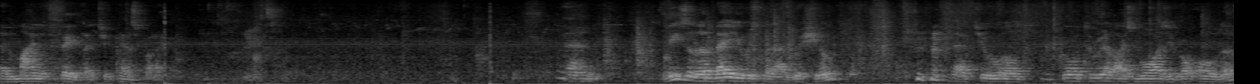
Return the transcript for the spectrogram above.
uh, minor thing that you pass by. And these are the mayus that I wish you, that you will grow to realize more as you grow older.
